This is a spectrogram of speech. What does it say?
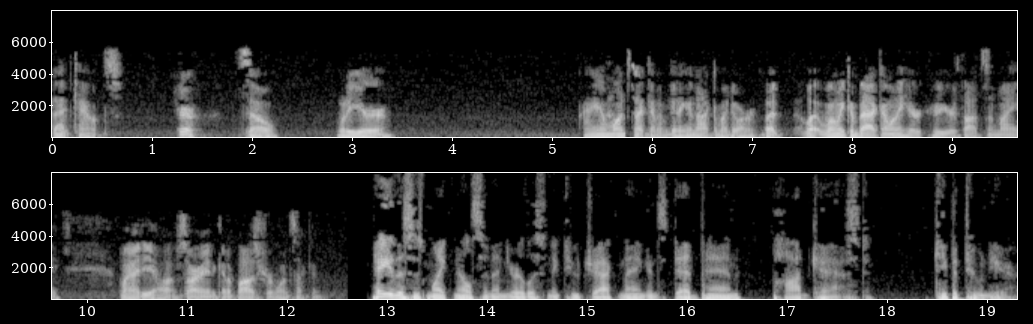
that counts. Sure. So, what are your, hang on one second, I'm getting a knock on my door. But when we come back, I want to hear, hear your thoughts on my, my idea. I'm sorry, I got to pause for one second. Hey, this is Mike Nelson, and you're listening to Jack Mangan's Deadpan Podcast. Keep it tuned here.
